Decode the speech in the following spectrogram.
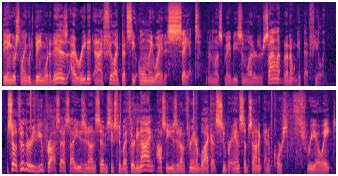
The English language being what it is, I read it and I feel like that's the only way to say it, unless maybe some letters are silent, but I don't get that feeling. So through the review process, I use it on 762 by 39. Also use it on 300 Blackout Super and Subsonic, and of course 308.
